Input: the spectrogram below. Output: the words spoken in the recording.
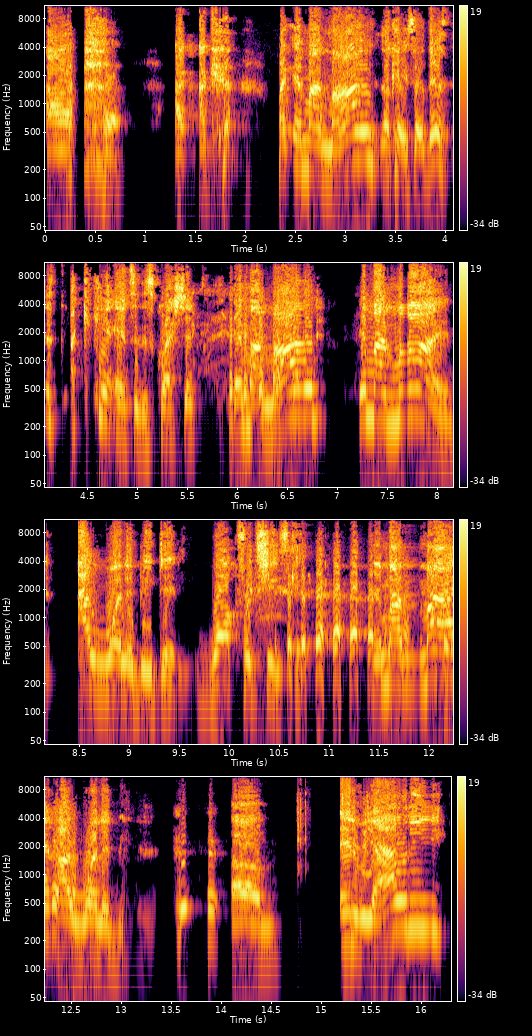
Uh, I, I, like in my mind, okay, so there's, I can't answer this question. In my mind, in my mind, I want to be Diddy. Walk for cheesecake. In my mind, I want to be that. Um, in reality,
